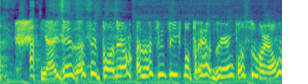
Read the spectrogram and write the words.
ja idem zase po ňom a zase si ich poprehadzujem po svojom.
